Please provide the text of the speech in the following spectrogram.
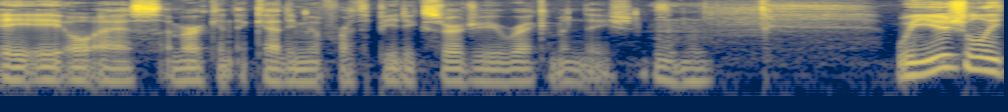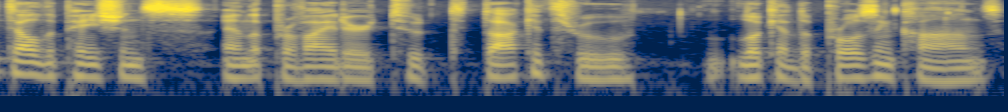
AAOS, American Academy of Orthopedic Surgery, recommendations. Mm-hmm. We usually tell the patients and the provider to talk it through, look at the pros and cons.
